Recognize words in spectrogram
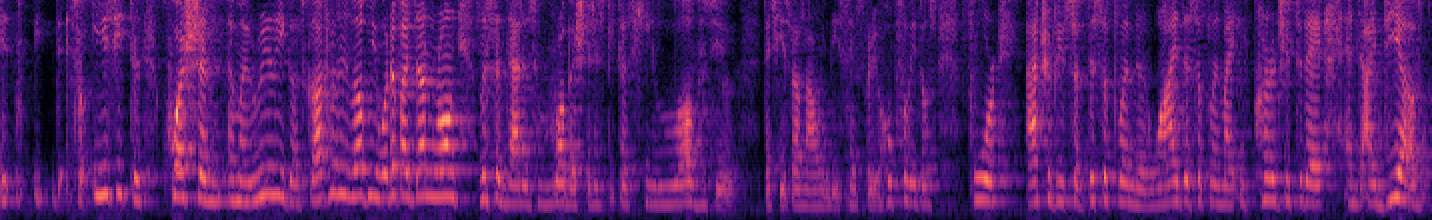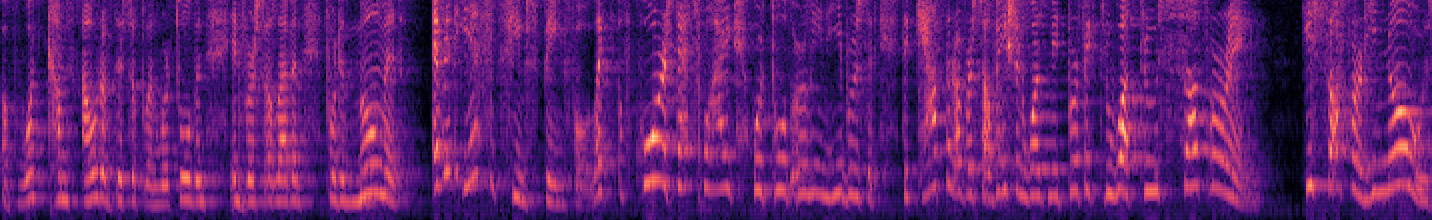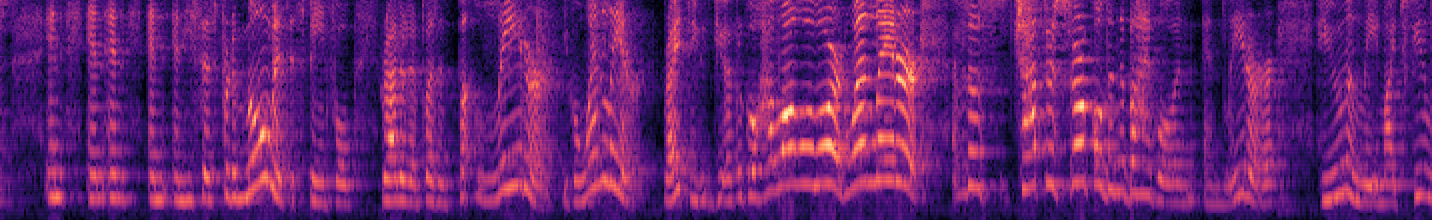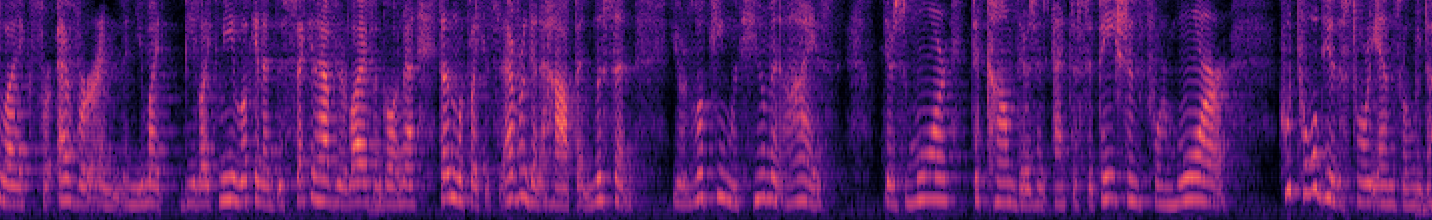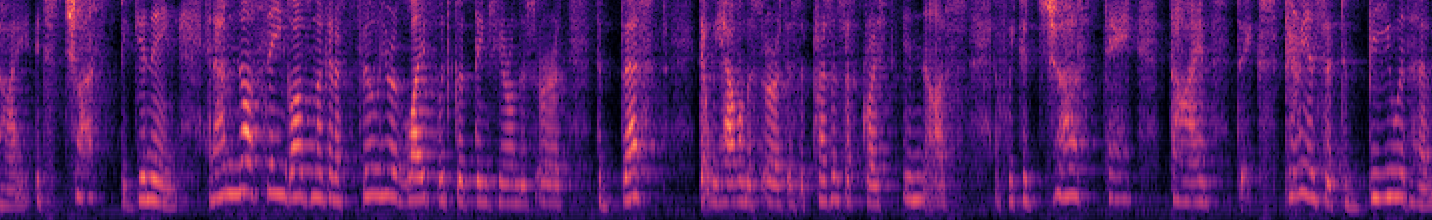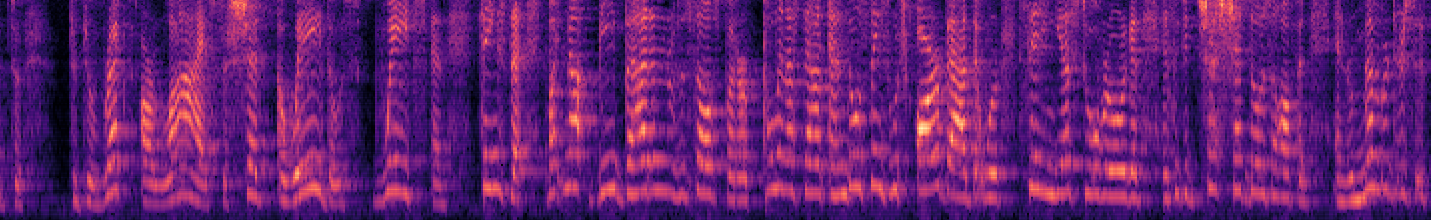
it, it's so easy to question, am I really, does God really love me? What have I done wrong? Listen, that is rubbish. It is because he loves you that he's allowing these things for you. Hopefully those four attributes of discipline and why discipline might encourage you today and the idea of, of what comes out of discipline. We're told in, in verse 11, for the moment, everything, yes, it seems painful. Like, of course, that's why we're told early in Hebrews that the captain of our salvation was made perfect through what? Through suffering. He suffered, he knows. And, and, and, and, and he says, for the moment it's painful rather than pleasant. But later, you go, when later? Right? Do you, do you ever go, how long, oh Lord? When later? Have those chapters circled in the Bible? And, and later, humanly might feel like forever. And, and you might be like me looking at the second half of your life and going, man, it doesn't look like it's ever going to happen. Listen, you're looking with human eyes. There's more to come. There's an anticipation for more. Who told you the story ends when we die? It's just beginning. And I'm not saying God's not going to fill your life with good things here on this earth. The best that we have on this earth is the presence of Christ in us. If we could just take time to experience it, to be with Him, to, to direct our lives, to shed away those weights and things that might not be bad in themselves, but are pulling us down, and those things which are bad that we're saying yes to over and over again. And if we could just shed those off and, and remember there's a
